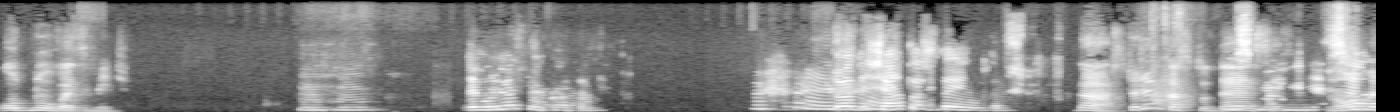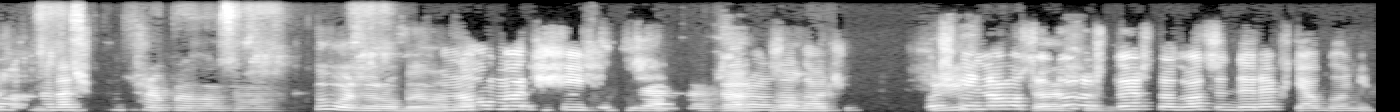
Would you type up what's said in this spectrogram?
одну візьміть. Угу. Дивлюся. 110 сторінка. Да, сторінка 110. Номер Задачу робила за теж робила. да? Номер 6. Так, Зараз номер задачу. У шість, шкільному саду росте 120 дерев яблуні.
